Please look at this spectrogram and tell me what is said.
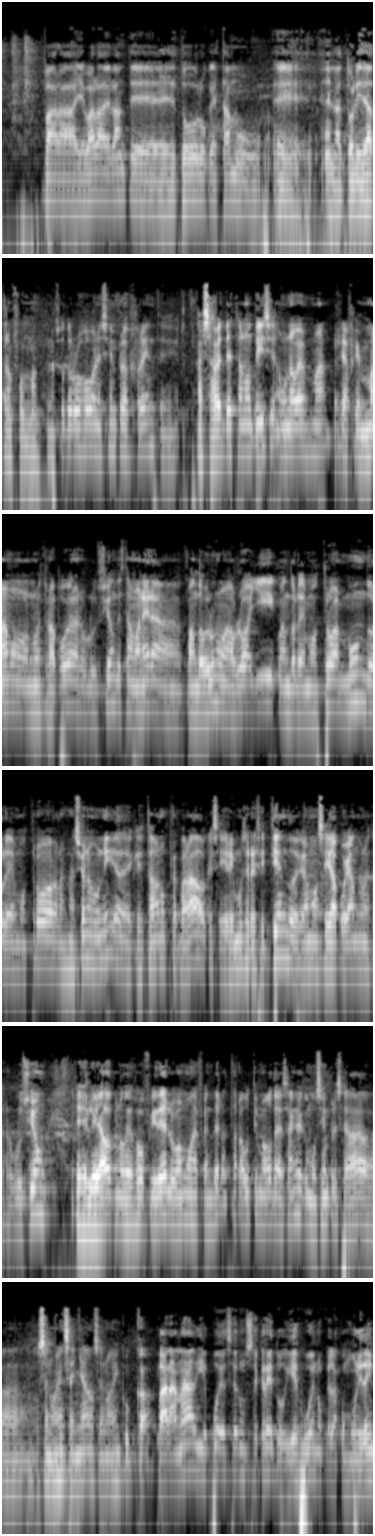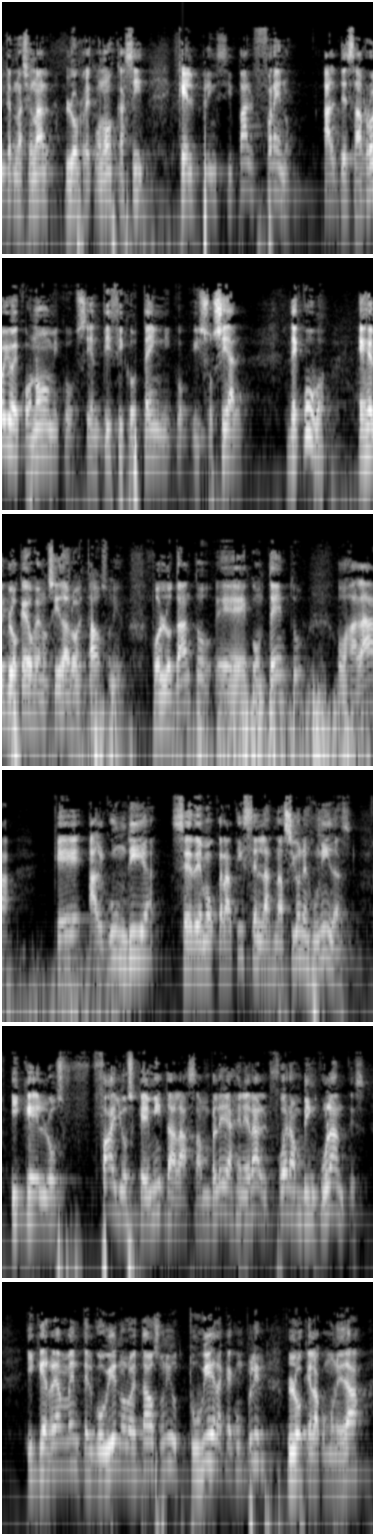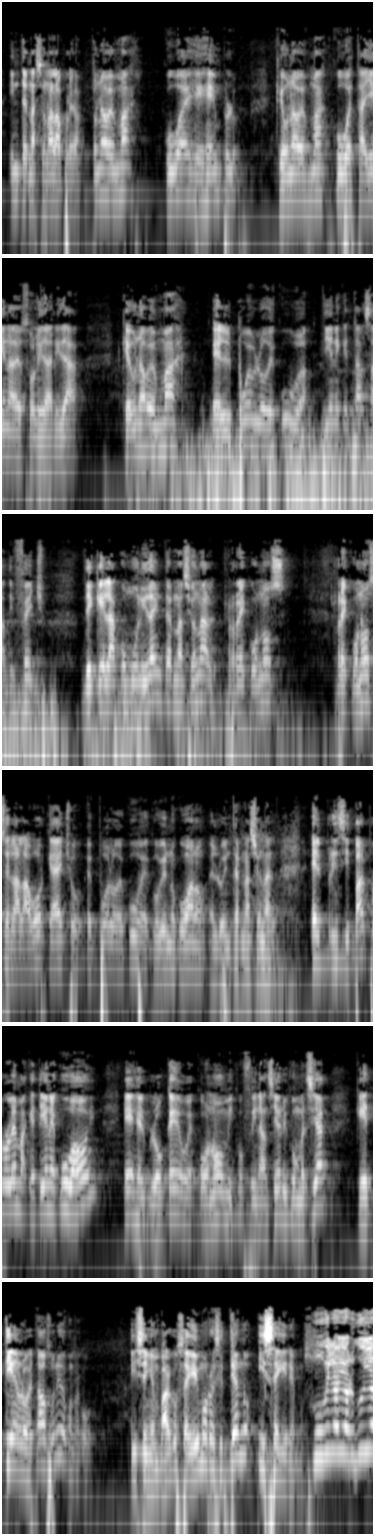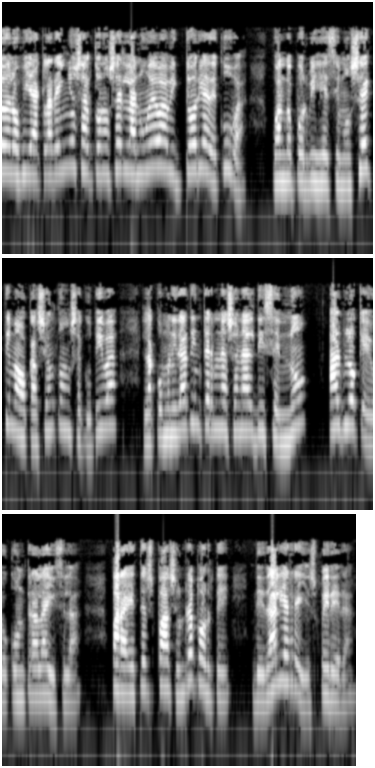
para llevar adelante todo lo que estamos eh, en la actualidad transformando. Nosotros los jóvenes siempre al frente, al saber de esta noticia, una vez más reafirmamos nuestro apoyo a la revolución de esta manera. Cuando Bruno habló allí, cuando le demostró al mundo, le demostró a las Naciones Unidas de que estábamos preparados, que seguiremos resistiendo, de que vamos a seguir apoyando nuestra revolución, el legado que nos dejó Fidel lo vamos a defender hasta la última gota de sangre, como siempre se, ha, o se nos ha enseñado, se nos ha inculcado. Para nadie puede ser un secreto y es bueno que la comunidad internacional lo reconozca así, que el principal freno al desarrollo económico, científico, técnico y social de Cuba es el bloqueo genocida de los Estados Unidos. Por lo tanto, eh, contento, ojalá que algún día se democraticen las Naciones Unidas y que los fallos que emita la Asamblea General fueran vinculantes y que realmente el gobierno de los Estados Unidos tuviera que cumplir lo que la comunidad internacional aprueba. Una vez más, Cuba es ejemplo, que una vez más Cuba está llena de solidaridad, que una vez más el pueblo de Cuba tiene que estar satisfecho de que la comunidad internacional reconoce reconoce la labor que ha hecho el pueblo de Cuba y el gobierno cubano en lo internacional. El principal problema que tiene Cuba hoy es el bloqueo económico, financiero y comercial que tienen los Estados Unidos contra Cuba y sin embargo seguimos resistiendo y seguiremos. Júbilo y orgullo de los villaclareños al conocer la nueva victoria de Cuba, cuando por vigésimo séptima ocasión consecutiva la comunidad internacional dice no al bloqueo contra la isla. Para este espacio, un reporte de Dalia Reyes Pereira.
